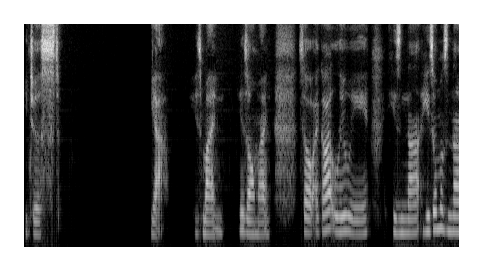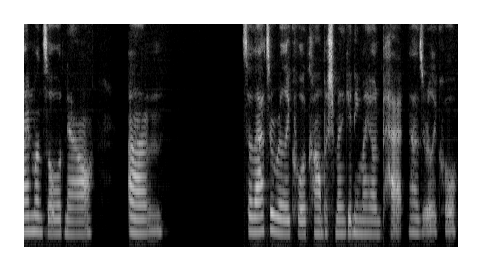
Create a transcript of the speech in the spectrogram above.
he just yeah, he's mine. He's all mine. So I got Louis. He's not he's almost 9 months old now. Um so that's a really cool accomplishment getting my own pet. That was really cool.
